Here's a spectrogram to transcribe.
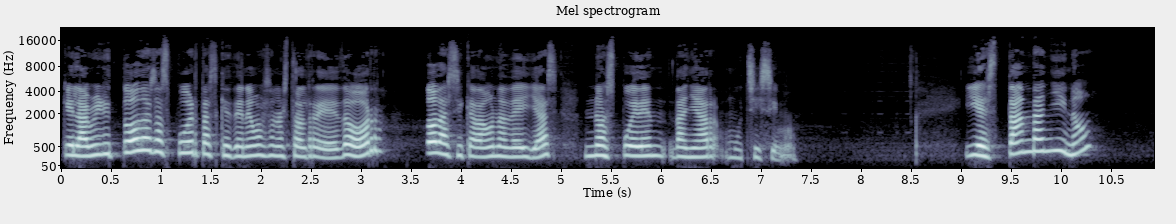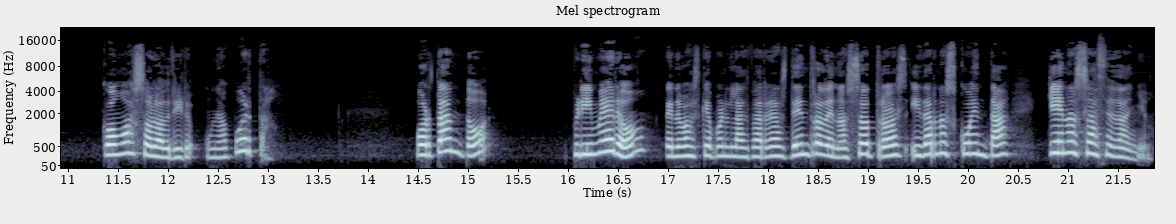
que el abrir todas las puertas que tenemos a nuestro alrededor, todas y cada una de ellas, nos pueden dañar muchísimo. Y es tan dañino como solo abrir una puerta. Por tanto, primero tenemos que poner las barreras dentro de nosotros y darnos cuenta qué nos hace daño,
